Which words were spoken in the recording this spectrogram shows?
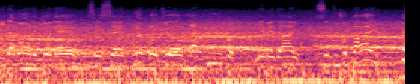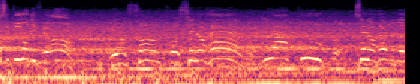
Évidemment, on les connaît, ces scènes, le podium, la coupe, les médailles, c'est toujours pareil, mais c'est toujours différent. Et au centre, c'est le rêve, la coupe. C'est le rêve de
